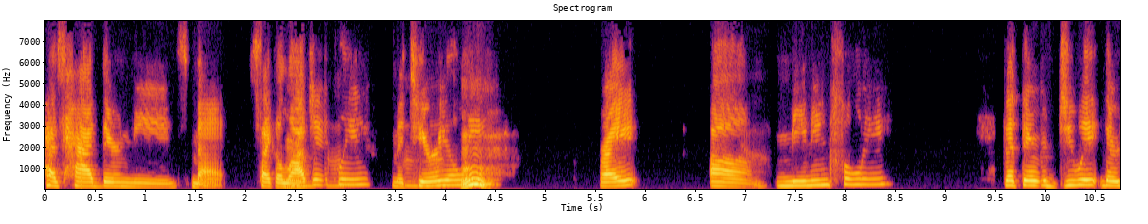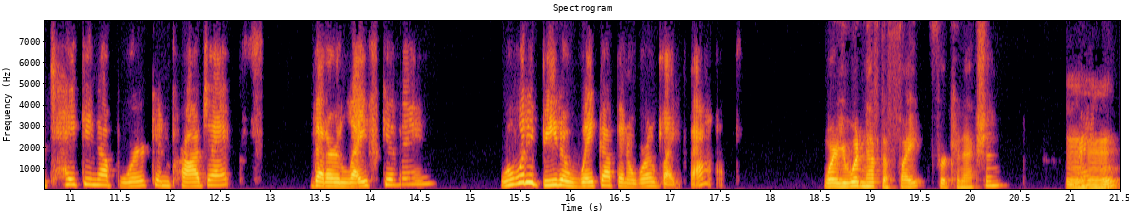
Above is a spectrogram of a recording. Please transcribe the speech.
has had their needs met psychologically, mm-hmm. materially, mm-hmm. right? Um, meaningfully, that they're doing they're taking up work and projects that are life-giving what would it be to wake up in a world like that where you wouldn't have to fight for connection mm-hmm.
